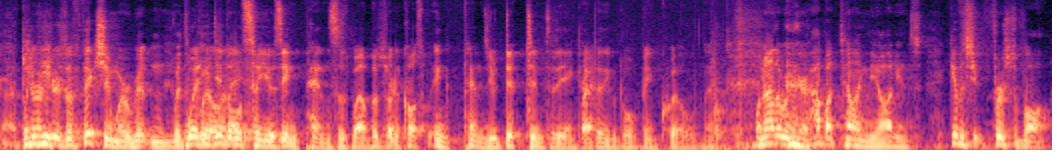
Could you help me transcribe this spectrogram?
uh, Well, he- characters of fiction were written with Well, quill. he did also use ink pens as well, but, Sure. but of course, ink pens you dipped into the ink. I don't think it would all been quill. No. Well, now that we're here, how about telling the audience? Give us, first of all,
